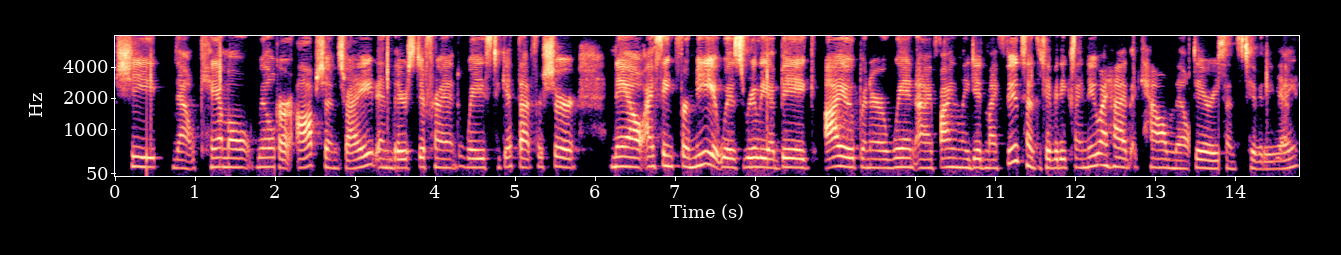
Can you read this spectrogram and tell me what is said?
sheep, now camel milk are options, right? And there's different ways to get that for sure. Now, I think for me, it was really a big eye opener when I finally did my food sensitivity because I knew I had a cow milk dairy sensitivity, right?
